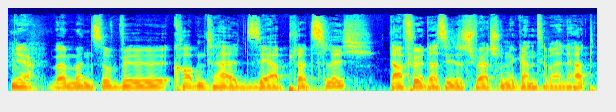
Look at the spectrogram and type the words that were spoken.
Ja. wenn man so will, kommt halt sehr plötzlich. Dafür, dass sie das Schwert schon eine ganze Weile hat.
